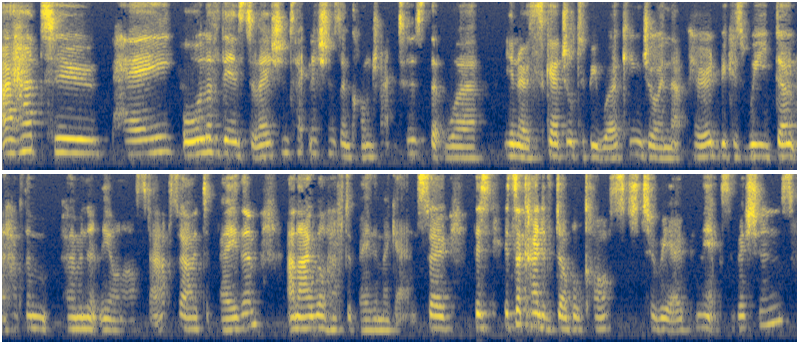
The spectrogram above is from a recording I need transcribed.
I had to pay all of the installation technicians and contractors that were you know, scheduled to be working during that period because we don't have them permanently on our staff. So I had to pay them and I will have to pay them again. So this it's a kind of double cost to reopen the exhibitions.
